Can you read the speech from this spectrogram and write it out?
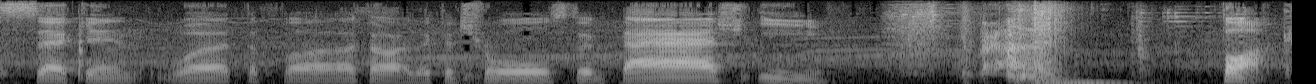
Second. What the fuck are the controls to bash E? Fuck.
